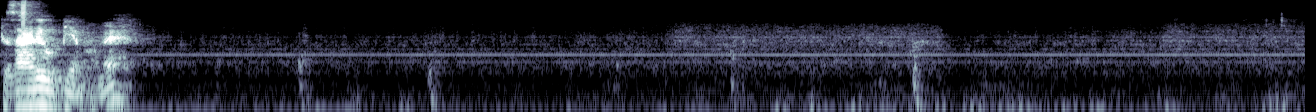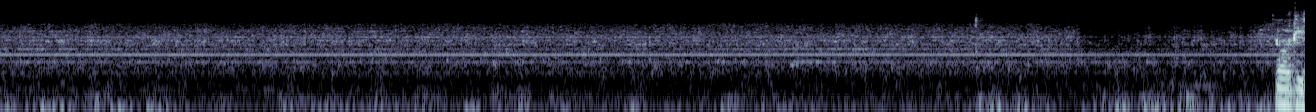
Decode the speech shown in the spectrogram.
ဒီဇိုင်းလေးကိုပြင်ပါမယ် တို့ဒီ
